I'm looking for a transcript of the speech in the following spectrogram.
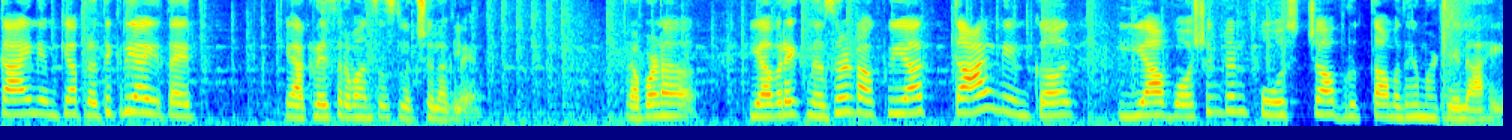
काय नेमक्या प्रतिक्रिया येत आहेत याकडे सर्वांचंच लक्ष लागलं आहे तर आपण यावर एक नजर टाकूयात काय नेमकं या वॉशिंग्टन पोस्टच्या वृत्तामध्ये म्हटलेलं आहे.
